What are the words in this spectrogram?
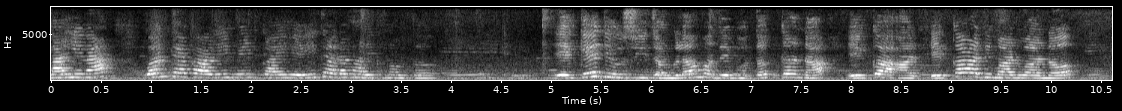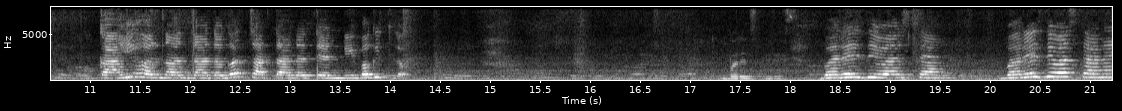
नाही ना? पण त्या काळी मीठ काय हेही त्याला माहीत नव्हतं. एके दिवशी जंगलामध्ये भटकताना एका एका आदिमानवानं काही हरणांना दगड चाटताना त्यांनी बघितलं. बरेच दिवस. बरेच दिवस त्या बरेच दिवस त्याने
